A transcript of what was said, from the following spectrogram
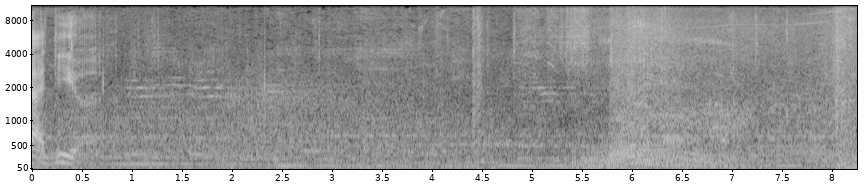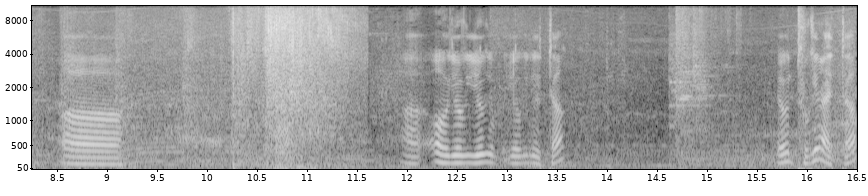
아이디어 어... 아, 어, 여기, 여기, 여기도 있다? 여긴 두 개나 있다?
